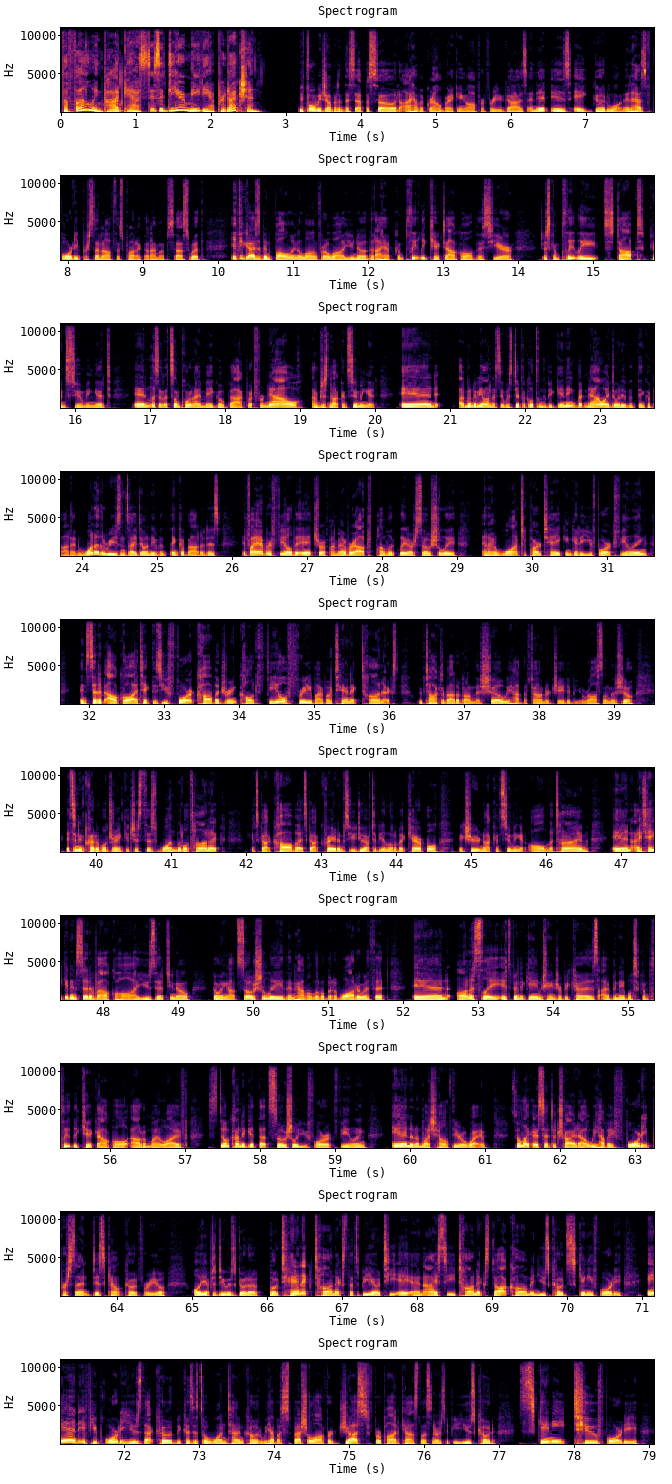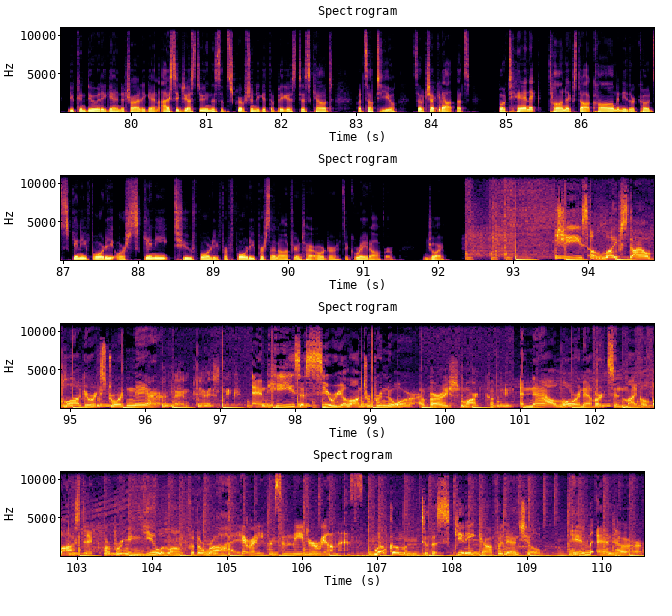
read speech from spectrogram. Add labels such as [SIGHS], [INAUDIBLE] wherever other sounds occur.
The following podcast is a Dear Media production. Before we jump into this episode, I have a groundbreaking offer for you guys, and it is a good one. It has 40% off this product that I'm obsessed with. If you guys have been following along for a while, you know that I have completely kicked alcohol this year, just completely stopped consuming it. And listen, at some point I may go back, but for now, I'm just not consuming it. And I'm going to be honest, it was difficult in the beginning, but now I don't even think about it. And one of the reasons I don't even think about it is if I ever feel the itch or if I'm ever out publicly or socially and I want to partake and get a euphoric feeling, instead of alcohol, I take this euphoric kava drink called Feel Free by Botanic Tonics. We've talked about it on this show. We had the founder, J.W. Ross, on the show. It's an incredible drink. It's just this one little tonic. It's got kava, it's got kratom, so you do have to be a little bit careful. Make sure you're not consuming it all the time. And I take it instead of alcohol. I use it, you know, going out socially, then have a little bit of water with it. And honestly, it's been a game changer because I've been able to completely kick alcohol out of my life, still kind of get that social euphoric feeling, and in a much healthier way. So, like I said, to try it out, we have a 40% discount code for you. All you have to do is go to Botanic Tonics, that's B O T A N I C tonics.com, and use code SKINNY40. And if you've already used that code because it's a one time code, we have a special offer just for podcast listeners. If you use code SKINNY240, you can do it again to try it again. I suggest doing the subscription to get the biggest discount, but it's up to you. So, check it out. That's botanictonics.com and either code skinny40 or skinny240 for 40% off your entire order. It's a great offer. Enjoy. She's a lifestyle blogger extraordinaire, Fantastic. and he's a serial entrepreneur. A very smart cookie. And now Lauryn Evarts and Michael Bosstick are bringing you along for the ride. Get ready for some major realness. Welcome to the Skinny Confidential. Him and her.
